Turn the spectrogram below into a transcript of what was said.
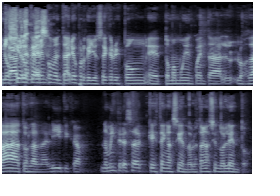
no quiero caer en comentarios porque yo sé que Respawn eh, toma muy en cuenta los datos, la analítica. No me interesa qué estén haciendo, lo están haciendo lento.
